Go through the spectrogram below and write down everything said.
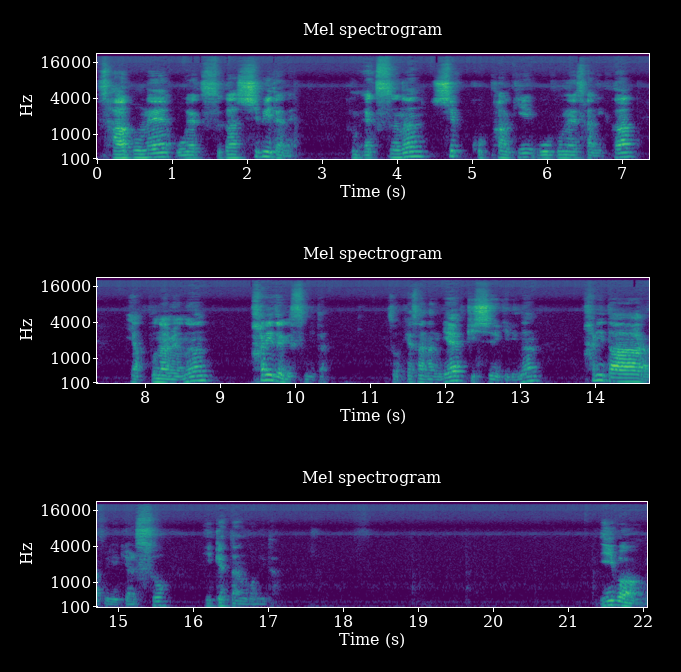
4분의 5x가 10이 되네. 그럼 x는 10 곱하기 5분의 4니까 약분하면은 8이 되겠습니다. 그래서 계산한 게 BC의 길이는 8이다 라고 얘기할 수 있겠다는 겁니다. 2번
